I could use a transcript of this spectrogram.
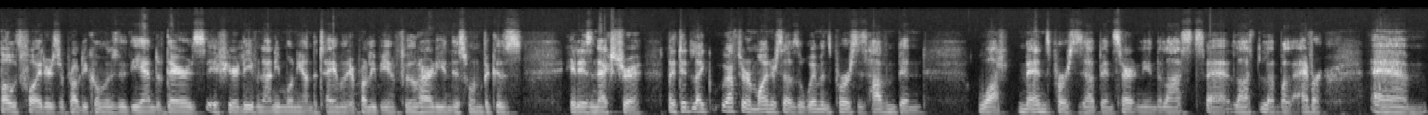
both fighters are probably coming to the end of theirs. If you're leaving any money on the table, you're probably being foolhardy in this one because it is an extra. Like, did like we have to remind ourselves that women's purses haven't been what men's purses have been certainly in the last uh, last well ever. Um,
